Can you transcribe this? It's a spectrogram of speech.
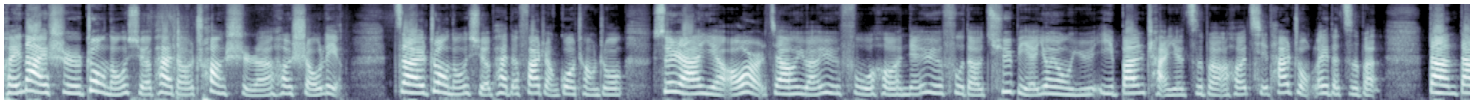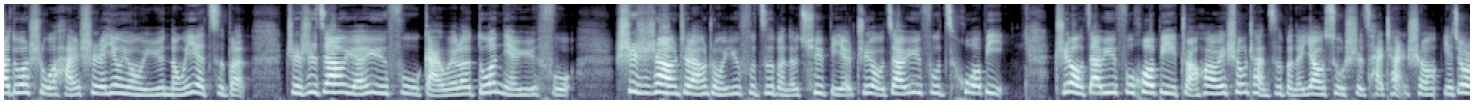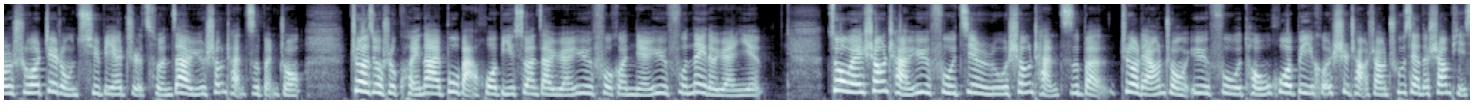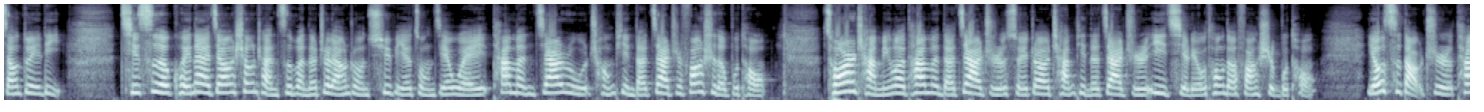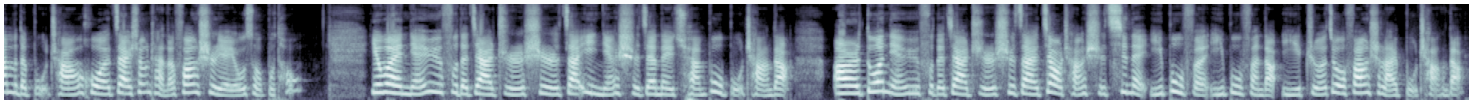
魁奈是重农学派的创始人和首领。在重农学派的发展过程中，虽然也偶尔将原预付和年预付的区别应用于一般产业资本和其他种类的资本，但大多数还是应用于农业资本，只是将原预付改为了多年预付。事实上，这两种预付资本的区别只有在预付货币。只有在预付货币转化为生产资本的要素时才产生，也就是说，这种区别只存在于生产资本中。这就是魁奈不把货币算在原预付和年预付内的原因。作为生产预付进入生产资本，这两种预付同货币和市场上出现的商品相对立。其次，魁奈将生产资本的这两种区别总结为它们加入成品的价值方式的不同，从而阐明了它们的价值随着产品的价值一起流通的方式不同，由此导致它们的补偿或再生产的方式也有所不同。因为年预付的价值是在一年时间内全部补偿的，而多年预付的价值是在较长时期内一部分一部分的以折旧方式来补偿的。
